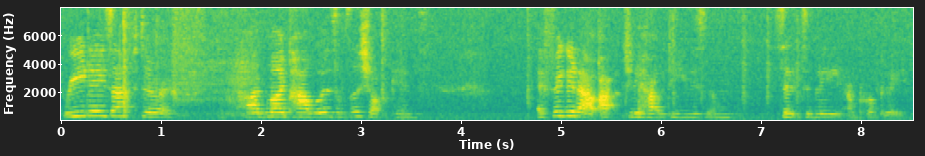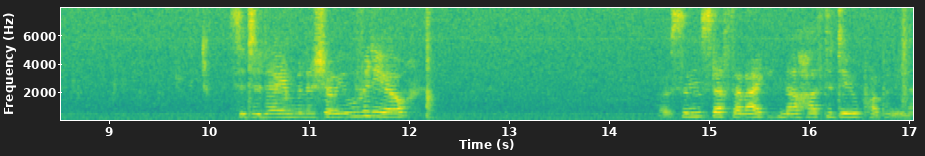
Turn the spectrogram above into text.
Three days after I had my powers of the Shopkins, I figured out actually how to use them sensibly and properly. So today I'm going to show you a video of some stuff that I know how to do properly now.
